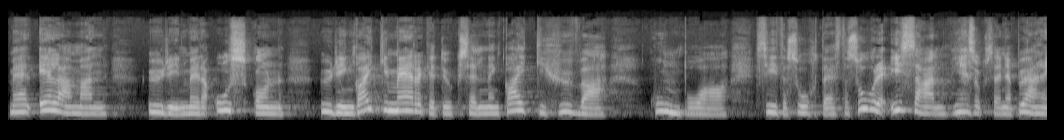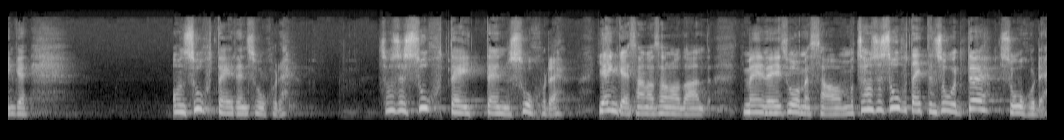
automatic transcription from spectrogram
Meidän elämän ydin, meidän uskon ydin, kaikki merkityksellinen, kaikki hyvä kumpuaa siitä suhteesta. Suhde isään, Jeesuksen ja pyhän henken on suhteiden suhde. Se on se suhteiden suhde. Jenkeissä sanotaan, että meillä ei Suomessa ole, mutta se on se suhteiden suhde, tö-suhde.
